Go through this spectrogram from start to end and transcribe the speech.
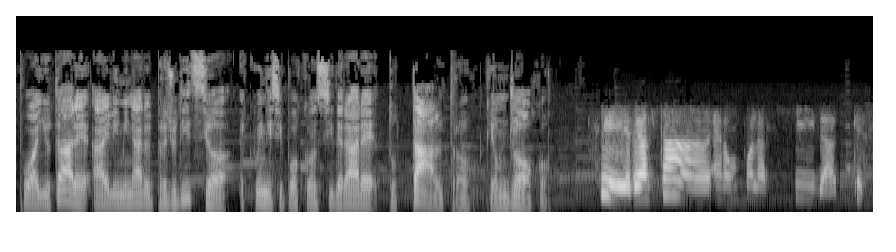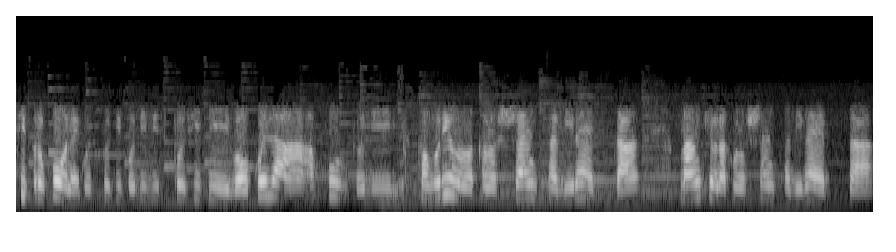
può aiutare a eliminare il pregiudizio e quindi si può considerare tutt'altro che un gioco. Sì, in realtà era un po' la sfida che si propone questo tipo di dispositivo, quella appunto di favorire una conoscenza diretta, ma anche una conoscenza diversa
